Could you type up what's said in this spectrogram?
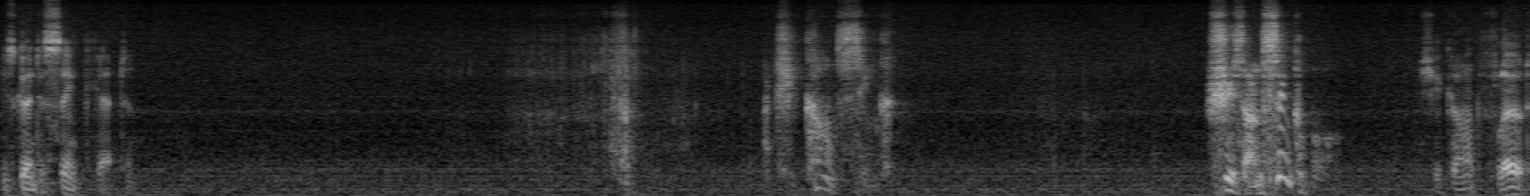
She's going to sink, Captain. But she can't sink. She's unsinkable. She can't float.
